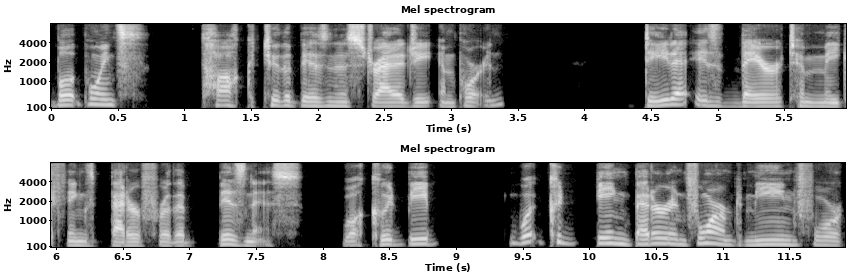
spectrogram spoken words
Bullet points talk to the business strategy important. Data is there to make things better for the business. What could be what could being better informed mean for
